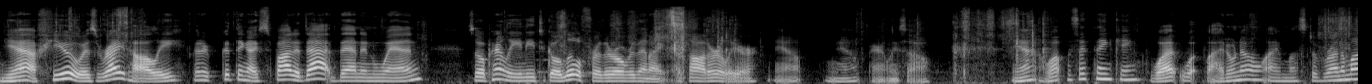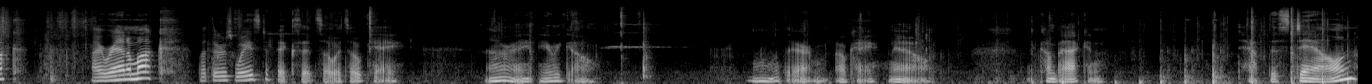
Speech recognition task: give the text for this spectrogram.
Yeah, phew is right, Holly. Better good thing I spotted that then and when. So apparently you need to go a little further over than I, I thought earlier. Yeah, yeah, apparently so. Yeah, what was I thinking? What, what? I don't know. I must have run amok. I ran amok, but there's ways to fix it, so it's okay. All right, here we go. Oh, there. Okay, now come back and tap this down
